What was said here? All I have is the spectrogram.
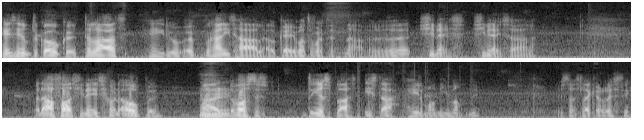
Geen zin om te koken, te laat, geen gedoe. eh, we gaan iets halen. Oké, wat wordt het? Nou, eh, Chinees. Chinees halen. Maar de afval Chinees is gewoon open. Maar Mhm. er was dus op de eerste plaats is daar helemaal niemand nu. Dus dat is lekker rustig.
